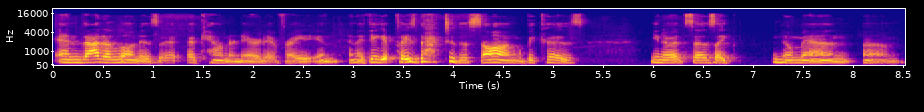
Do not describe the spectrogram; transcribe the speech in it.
And that alone is a, a counter narrative, right? And and I think it plays back to the song because, you know, it says like no man um,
